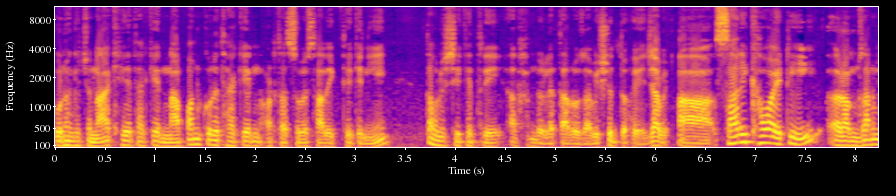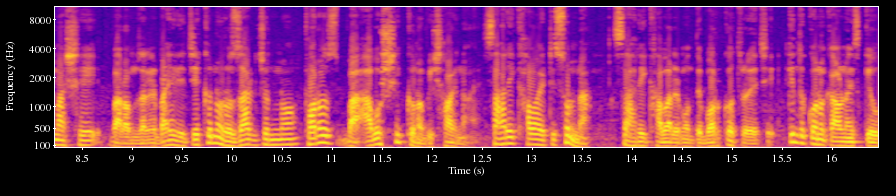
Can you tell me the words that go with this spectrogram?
কোনো কিছু না খেয়ে থাকেন, না পান করে থাকেন, অর্থাৎ সবে সাদিক থেকে নিয়ে, তাহলে সেক্ষেত্রে আলহামদুলিল্লাহ তার রোজা বিশুদ্ধ হয়ে যাবে। সাহারি খাওয়া এটি রমজান মাসে বা রমজানের বাইরে যে কোনো রোজার জন্য ফরজ বা আবশ্যিক কোনো বিষয় নয়। সাহারি খাওয়া এটি সুন্না সাহারি খাবারের মধ্যে বরকত রয়েছে। কিন্তু কোনো কারণে কেউ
